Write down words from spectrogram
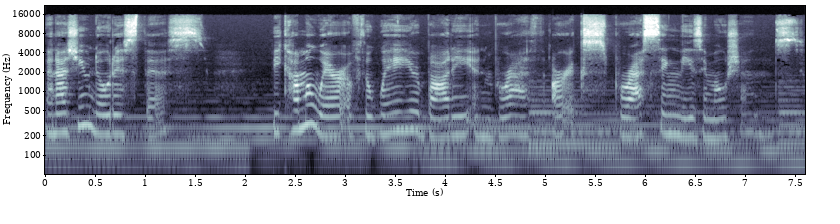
And as you notice this, become aware of the way your body and breath are expressing these emotions.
